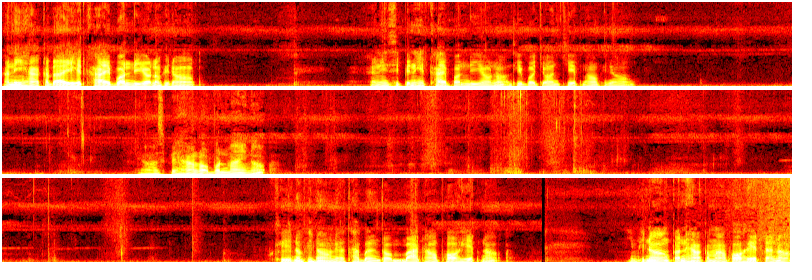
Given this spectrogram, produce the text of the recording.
อันนี้หาก็ได้เฮ็ดไข่บ่อนเดียวเนาะพี่น้อง อันนี้สิเป็นเฮ็ดไข่บ่อนเดียวเนาะที่บ่จอนเก็บเอาพี่น้อง เดี๋ยวจะไปหาเลาะบอลใหม่เนาะโอเคน้องพี่น้องเดี๋ยวถ้าเบิ่งต่อบาทเฮาพ่อเฮ็ดเนาะนี่พี่น้องตอนนี้เฮาก็มาพ่อเฮ็ดแล้วเนาะ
